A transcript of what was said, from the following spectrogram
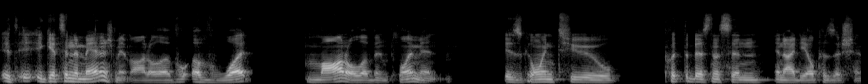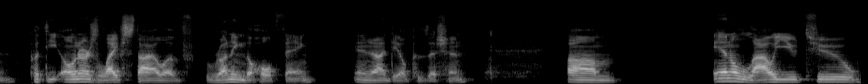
it, it gets into management model of, of what model of employment is going to put the business in an ideal position, put the owner's lifestyle of running the whole thing in an ideal position, um, and allow you to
